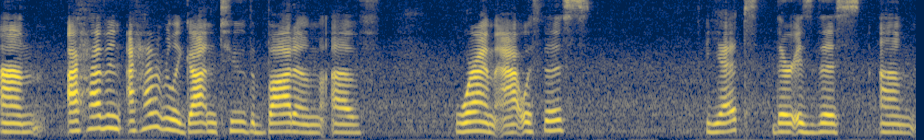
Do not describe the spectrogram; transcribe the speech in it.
um, I haven't I haven't really gotten to the bottom of where I'm at with this yet. There is this um,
